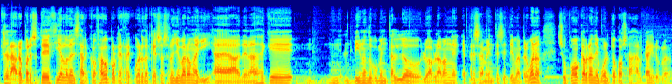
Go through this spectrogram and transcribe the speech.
Claro, por eso te decía lo del sarcófago, porque recuerdo que eso se lo llevaron allí. Además de que vi un documental y lo, hablaban expresamente ese tema. Pero bueno, supongo que habrán devuelto cosas al Cairo, claro.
